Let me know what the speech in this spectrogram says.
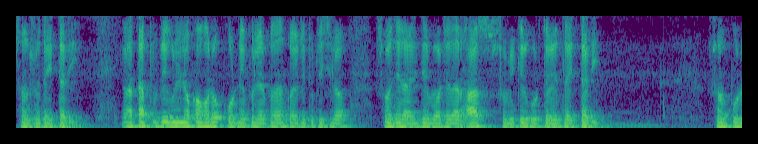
সহিংসতা ইত্যাদি। এবার তার ত্রুটিগুলি লক্ষ্য করো। কোড নেপোলিয়নের প্রধান কয়েকটি ত্রুটি ছিল সমাজে নারীদের মর্যাদার হ্রাস, শ্রমিকের গুরুত্বহীনতা ইত্যাদি। সম্পূর্ণ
